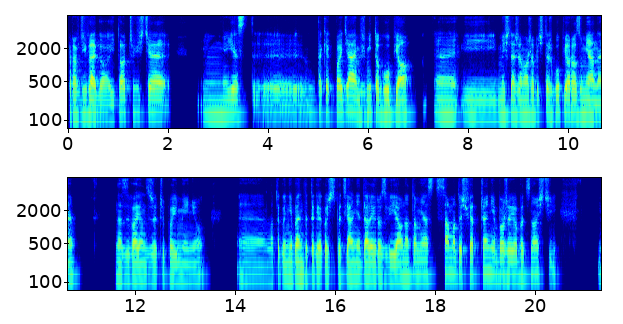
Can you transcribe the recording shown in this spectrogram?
prawdziwego. I to oczywiście jest, y, tak jak powiedziałem, brzmi to głupio, E, i myślę, że może być też głupio rozumiane, nazywając rzeczy po imieniu. E, dlatego nie będę tego jakoś specjalnie dalej rozwijał. Natomiast samo doświadczenie Bożej obecności e,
